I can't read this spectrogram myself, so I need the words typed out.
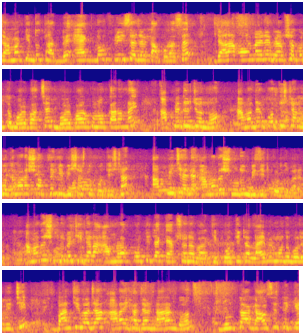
জামা কিন্তু থাকবে একদম ফ্রি সাইজের কাপড় আছে। যারা অনলাইনে ব্যবসা করতে ভয় পাচ্ছেন, ভয় পাওয়ার কোনো কারণ নাই। আপনাদের জন্য আমাদের প্রতিষ্ঠান হতে পারে সব থেকে বিশ্বস্ত প্রতিষ্ঠান। আপনি চাইলে আমাদের শোরুম ভিজিট করতে পারেন। আমাদের শোরুমের ঠিকানা আমরা প্রতিটা ক্যাপশনে বা কি প্রতিটা লাইভের মধ্যে বলে দিচ্ছি। বান্তি বাজার আড়াই হাজার নারায়ণগঞ্জ গুলতা গাউসে থেকে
